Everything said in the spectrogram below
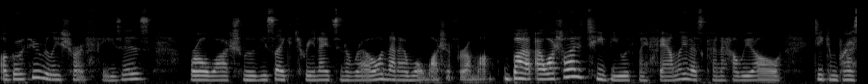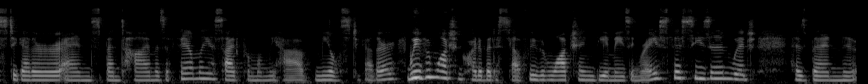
I'll go through really short phases where I'll watch movies like three nights in a row and then I won't watch it for a month. But I watch a lot of TV with my family. That's kind of how we all decompress together and spend time as a family aside from when we have meals together. We've been watching quite a bit of stuff. We've been watching The Amazing Race this season, which has been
